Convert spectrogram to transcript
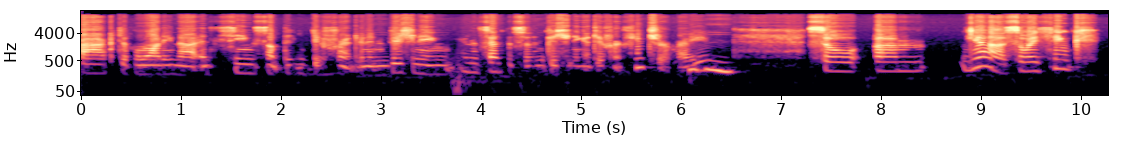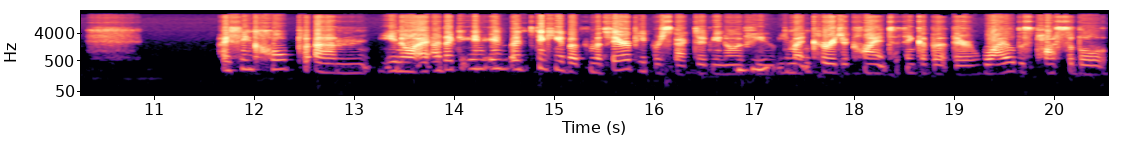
act of wanting that and seeing something different and envisioning, in a sense, it's envisioning a different future, right? Mm-hmm. So um, yeah, so I think I think hope. Um, you know, I, I like in, in, I'm thinking about from a therapy perspective. You know, mm-hmm. if you you might encourage a client to think about their wildest possible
